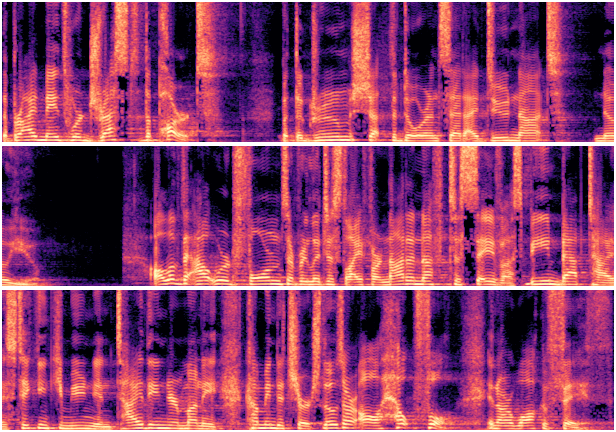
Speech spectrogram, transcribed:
The bridesmaids were dressed the part, but the groom shut the door and said, I do not know you. All of the outward forms of religious life are not enough to save us. Being baptized, taking communion, tithing your money, coming to church, those are all helpful in our walk of faith.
